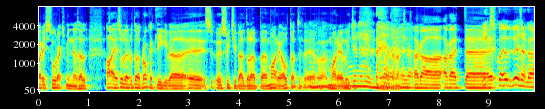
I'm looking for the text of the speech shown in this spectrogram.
päris suureks minna seal ah,. ja sulle tuleb Rocket League'i peal, Switch'i peal tuleb Mario autod, Mario ja Luigi. aga aga, et äh, ühesõnaga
